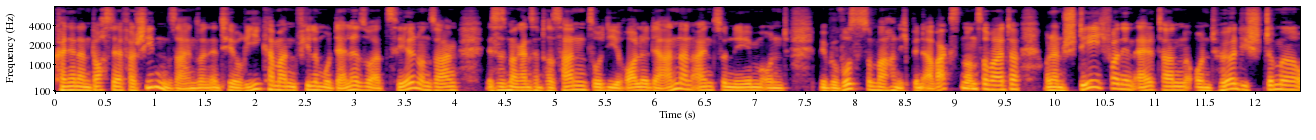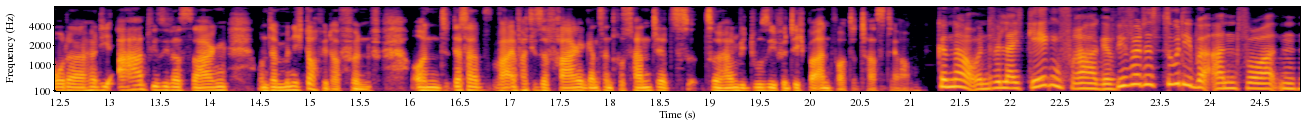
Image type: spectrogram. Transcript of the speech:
können ja dann doch sehr verschieden sein. So in der Theorie kann man viele Modelle so erzählen und sagen, es ist mal ganz interessant, so die Rolle der anderen einzunehmen und mir bewusst zu machen, ich bin erwachsen und so weiter. Und dann stehe ich vor den Eltern und höre die Stimme oder höre die Art, wie sie das sagen. Und dann bin ich doch wieder fünf. Und deshalb war einfach diese Frage ganz interessant, jetzt zu hören, wie du sie für dich beantwortet hast, ja. Genau. Und vielleicht Gegenfrage. Wie würdest du die beantworten?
